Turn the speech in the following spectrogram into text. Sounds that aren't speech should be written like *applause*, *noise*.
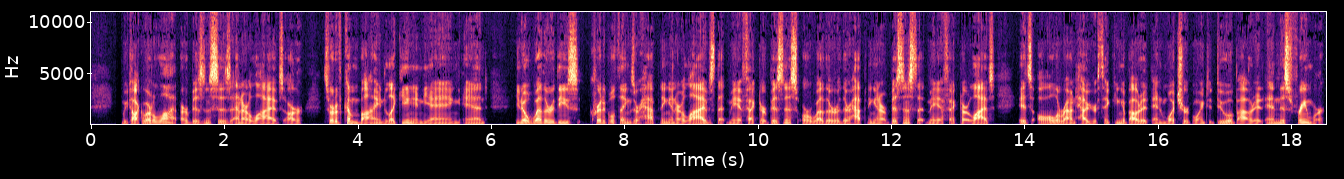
we talk about a lot. Our businesses and our lives are sort of combined, like yin and yang. And, you know, whether these critical things are happening in our lives that may affect our business or whether they're happening in our business that may affect our lives, it's all around how you're thinking about it and what you're going to do about it. And this framework,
